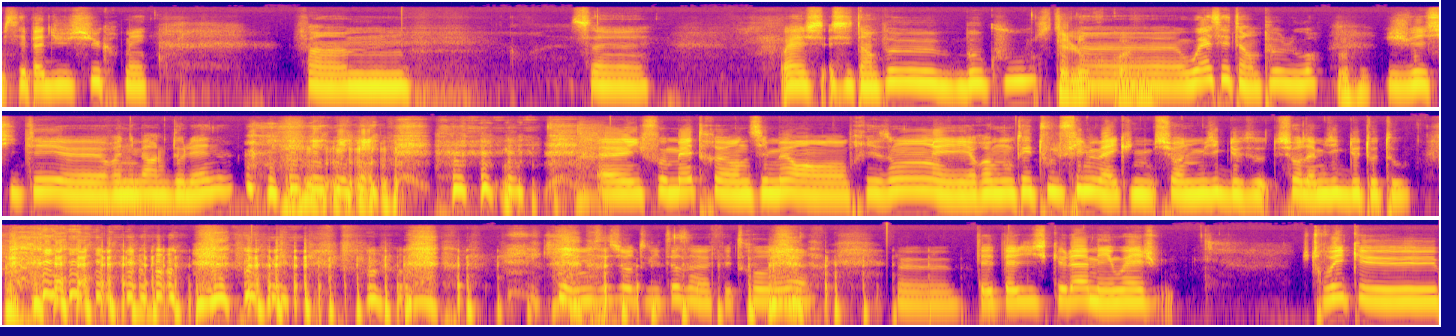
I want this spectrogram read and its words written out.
c'est pas du sucre, mais Enfin, hum, c'est. Ouais, c'était un peu beaucoup. C'était lourd, quoi. Euh, ouais, c'était un peu lourd. Mhm. Je vais citer euh, René Marc Dolène. Euh, il faut mettre Hans Zimmer en prison et remonter tout le film avec une, sur, une musique de, sur la musique de Toto. Il a mis ça sur Twitter, ça m'a fait trop rire. Peut-être pas jusque-là, mais ouais, je trouvais que,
